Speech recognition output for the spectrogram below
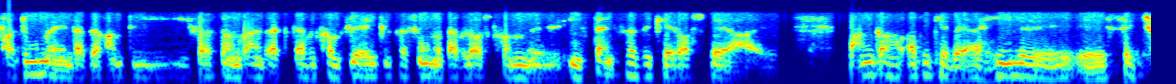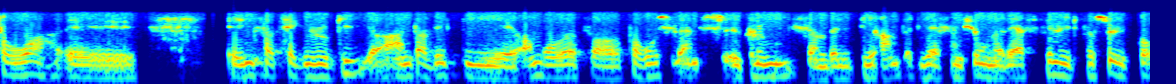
fra Dumaen, der blev ramt i, i første omgang. Der, der vil komme flere enkelte personer. Der vil også komme øh, instanser. Det kan også være øh, banker, og det kan være hele øh, sektorer øh, inden for teknologi og andre vigtige øh, områder for, for Ruslands økonomi, som vil blive ramt af de her sanktioner. Det er selvfølgelig et forsøg på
